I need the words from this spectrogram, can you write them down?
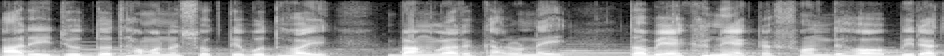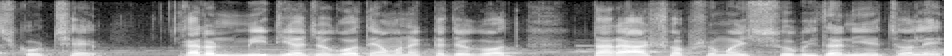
আর এই যুদ্ধ থামানোর শক্তিবোধ হয় বাংলার কারণেই। তবে এখানে একটা সন্দেহ বিরাজ করছে। কারণ মিডিয়া জগৎ, এমন একটা জগৎ, তারা সবসময় সুবিধা নিয়ে চলে।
